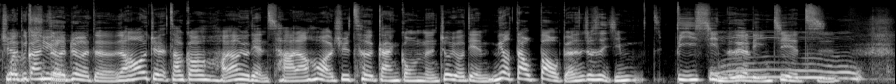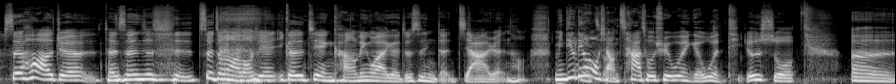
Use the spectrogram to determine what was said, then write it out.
觉得干热热的，然后觉得糟糕，好像有点差，然后后来去测肝功能，就有点没有到爆表，就是已经逼近的这个临界值，所以后来觉得人生就是最重要的东西，一个是健康，另外一个就是你的家人哈。明天另外我想岔出去问一个问题，就是说，呃。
